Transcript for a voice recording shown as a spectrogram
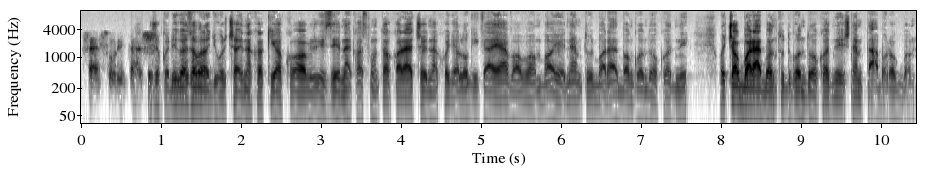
felszólítás. És akkor igaza van a Gyurcsánynak, aki akkor a izének azt mondta a karácsonynak, hogy a logikájával van baj, hogy nem tud barátban gondolkodni, hogy csak barátban tud gondolkodni, és nem táborokban?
